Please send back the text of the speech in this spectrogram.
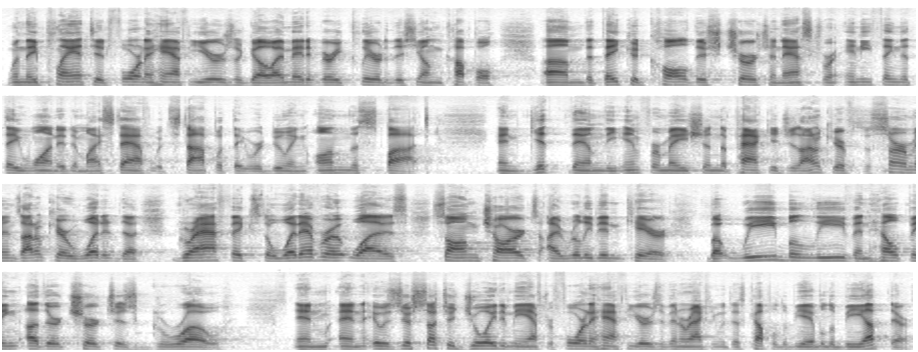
When they planted four and a half years ago, I made it very clear to this young couple um, that they could call this church and ask for anything that they wanted, and my staff would stop what they were doing on the spot and get them the information, the packages. I don't care if it's the sermons, I don't care what it, the graphics, the whatever it was, song charts, I really didn't care. But we believe in helping other churches grow. And, and it was just such a joy to me after four and a half years of interacting with this couple to be able to be up there.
